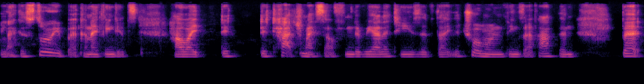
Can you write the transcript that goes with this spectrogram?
like a storybook, and I think it's how I de- detach myself from the realities of like the trauma and things that have happened. But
